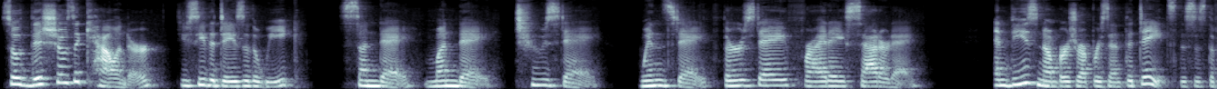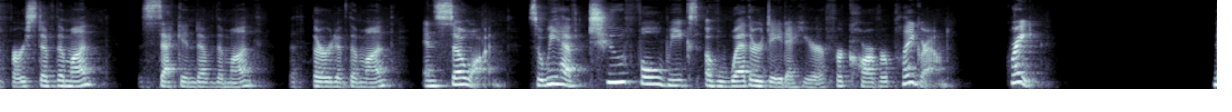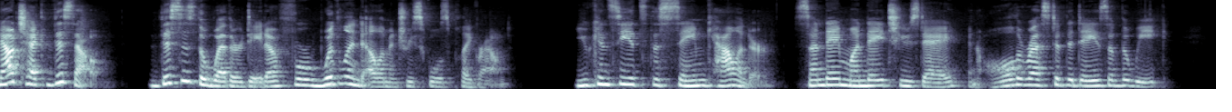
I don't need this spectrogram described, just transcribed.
So this shows a calendar. Do you see the days of the week? Sunday, Monday, Tuesday, Wednesday, Thursday, Friday, Saturday. And these numbers represent the dates. This is the first of the month, the second of the month, the third of the month, and so on. So we have two full weeks of weather data here for Carver Playground. Great. Now check this out. This is the weather data for Woodland Elementary School's playground. You can see it's the same calendar. Sunday, Monday, Tuesday, and all the rest of the days of the week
